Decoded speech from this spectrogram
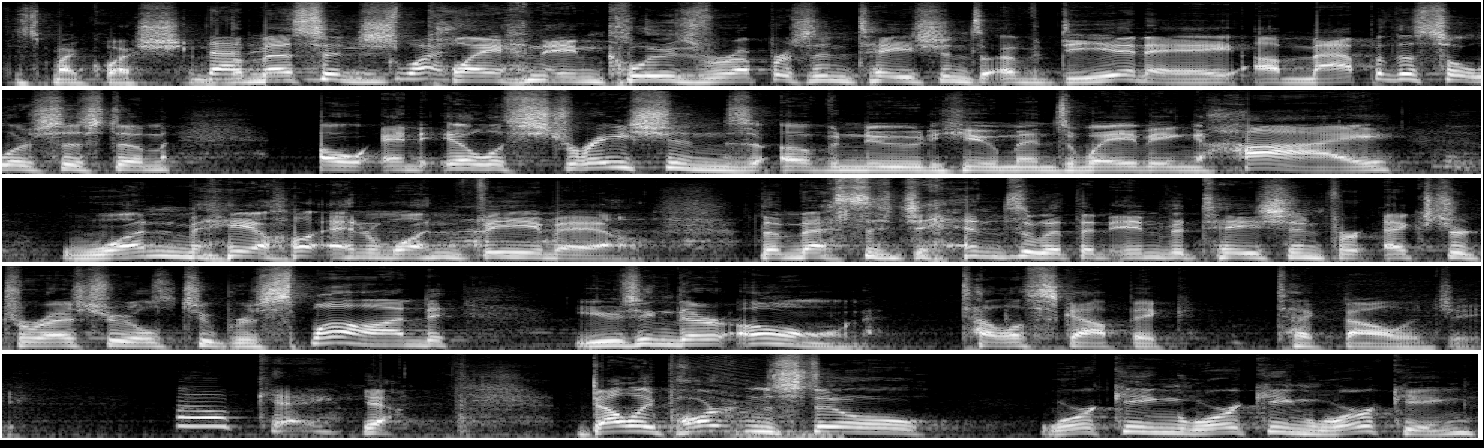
That's my question. That the message question. plan includes representations of DNA, a map of the solar system, Oh, and illustrations of nude humans waving hi, one male and one female. The message ends with an invitation for extraterrestrials to respond using their own telescopic technology. Okay. Yeah. Dolly Parton still working, working, working.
